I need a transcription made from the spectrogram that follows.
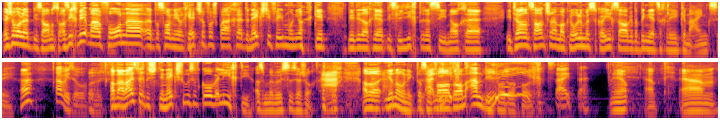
ist schon mal etwas anderes. Also ich werde mir auch vornehmen, äh, das kann ich euch jetzt schon versprechen, der nächste Film, den ich euch gebe, wird wieder ein bisschen etwas leichteres sein. Nach äh, Eternal Sunshine und Magnolia muss sogar ich sagen, da bin ich jetzt ein bisschen gemein gesehen. Hä? Ah, wieso? Aber wer weiß, vielleicht ist die nächste Hausaufgabe leichte. Also wir wissen es ja schon. Aber ihr noch nicht, das erfahrt ihr am Ende von der Folge. Sagt er. Ja. Ja. Ähm,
